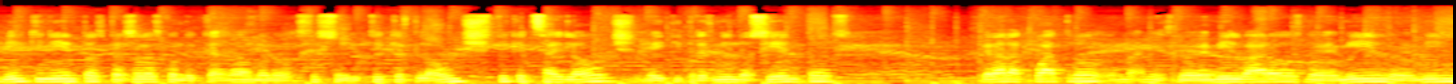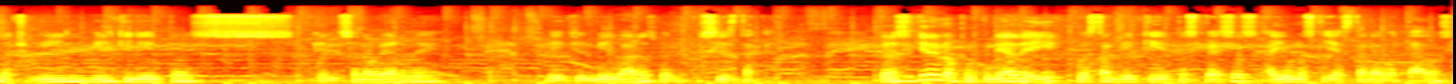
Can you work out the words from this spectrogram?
1500 personas con decadado. Bueno, este es un ticket launch, ticket side launch, 23200. Grada 4, mames, 9000 varos, 9000, 9000, 8000, 1500 en zona verde, 21 mil baros, bueno, pues sí está acá. Pero si tienen oportunidad de ir, cuestan 1500 pesos. Hay unos que ya están agotados,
